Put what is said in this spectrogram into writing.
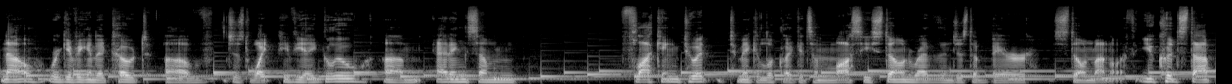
Now we're giving it a coat of just white PVA glue, um, adding some flocking to it to make it look like it's a mossy stone rather than just a bare stone monolith. You could stop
